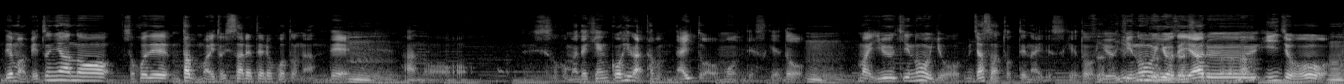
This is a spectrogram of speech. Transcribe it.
んでまあ別にあのそこで多分毎年されてることなんで、うん。あのそこまで健康被害は多分ないとは思うんですけど、うん。まあ有機農業 JAS は取ってないですけど有機農業でやる以上、うん。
